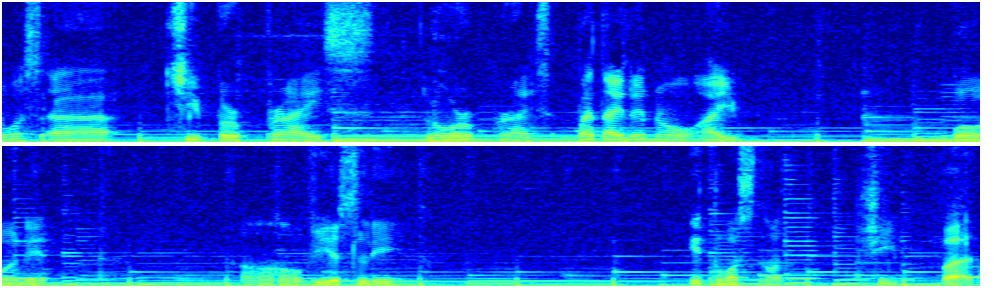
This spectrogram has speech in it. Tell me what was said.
was a cheaper price, lower price, but I don't know. I bought it. obviously, it was not cheap, but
